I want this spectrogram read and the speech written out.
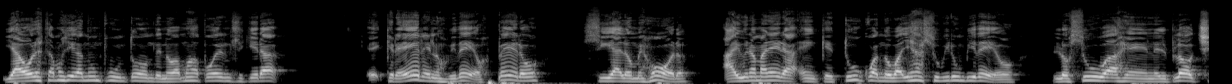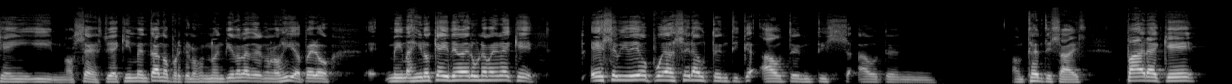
Y ahora estamos llegando a un punto donde no vamos a poder ni siquiera eh, creer en los videos, pero si a lo mejor hay una manera en que tú cuando vayas a subir un video lo subas en el blockchain y no sé, estoy aquí inventando porque no, entiendo la tecnología, pero eh, me imagino que hay debe haber una manera que ese video pueda ser auténtica, autentic, para que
